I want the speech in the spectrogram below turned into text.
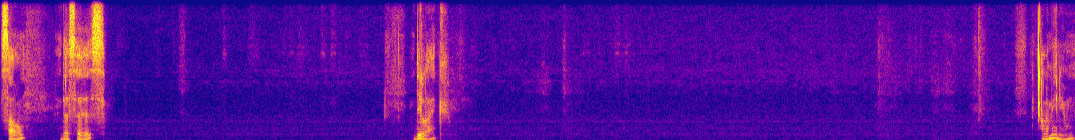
So this is DeLike aluminium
